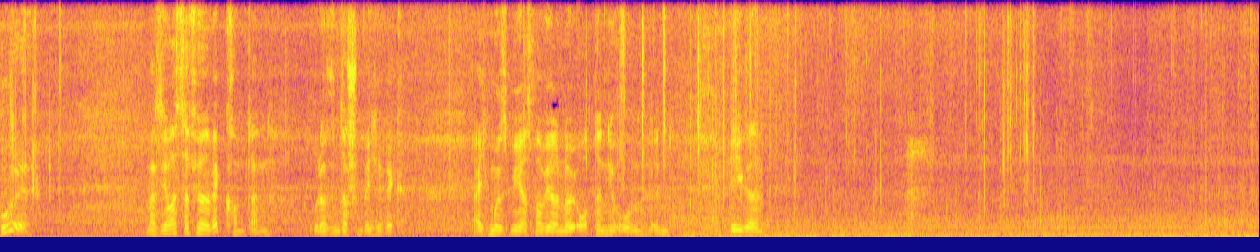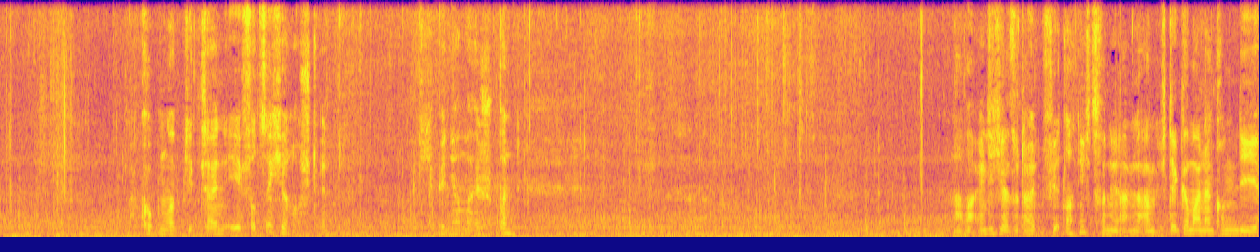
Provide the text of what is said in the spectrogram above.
Cool. Mal sehen, was dafür wegkommt dann. Oder sind da schon welche weg? Ja, ich muss mich erstmal wieder neu ordnen hier oben in Egeln. Gucken, ob die kleinen E40 hier noch stehen. Ich bin ja mal gespannt. Aber eigentlich, also da hinten fehlt noch nichts von den Anlagen. Ich denke mal, dann kommen die,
